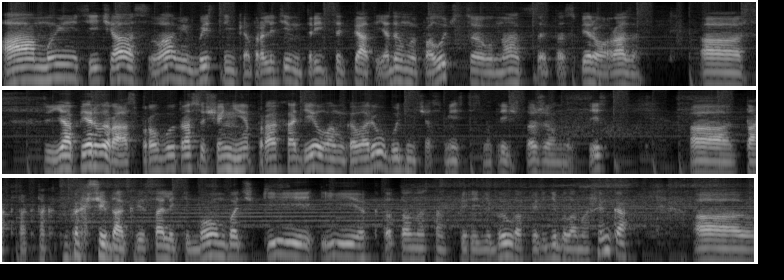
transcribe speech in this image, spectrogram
А мы сейчас с вами быстренько пролетим 35. Я думаю, получится у нас это с первого раза. Э, я первый раз пробую, раз еще не проходил, вам говорю, будем сейчас вместе смотреть, что же у нас здесь. А, так, так, так, ну как всегда, кристаллики, бомбочки и кто-то у нас там впереди был, а впереди была машинка. А,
